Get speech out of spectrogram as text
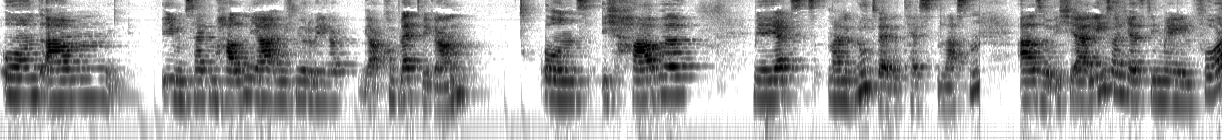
Und ähm, eben seit einem halben Jahr eigentlich mehr oder weniger ja, komplett vegan. Und ich habe mir jetzt meine Blutwerte testen lassen. Also ich äh, lese euch jetzt die Mail vor.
